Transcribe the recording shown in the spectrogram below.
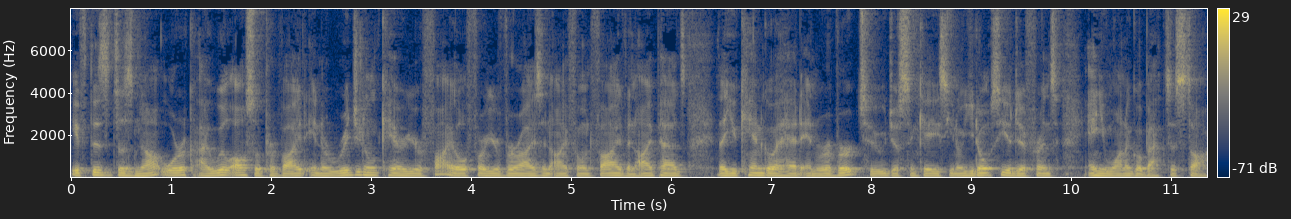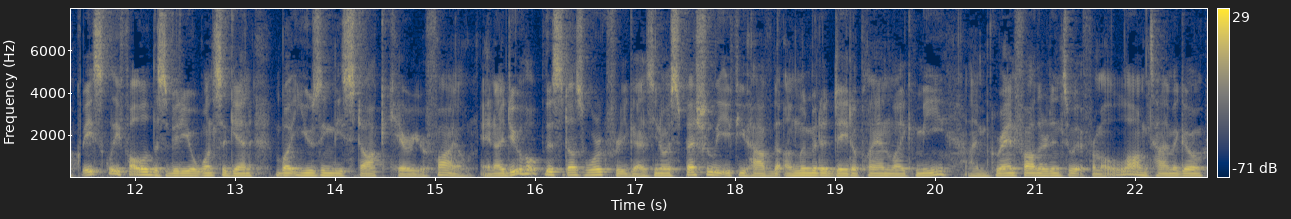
if this does not work, I will also provide an original carrier file for your Verizon iPhone 5 and iPads that you can go ahead and revert to just in case you know you don't see a difference and you want to go back to stock. Basically follow this video once again but using the stock carrier file. And I do hope this does work for you guys, you know, especially if you have the unlimited data plan like me. I'm grandfathered into it from a long time ago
